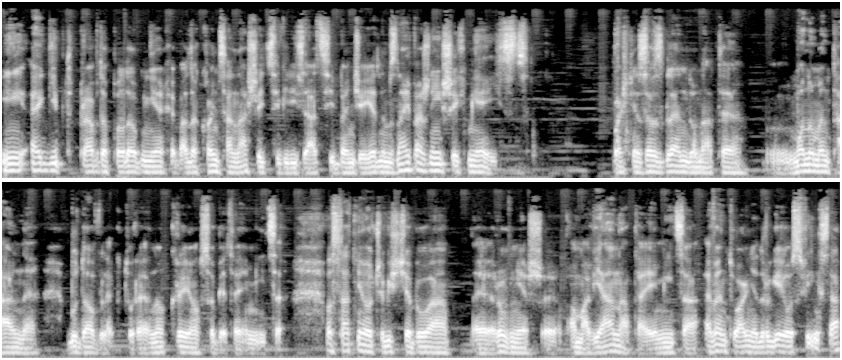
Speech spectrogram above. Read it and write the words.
i Egipt prawdopodobnie chyba do końca naszej cywilizacji będzie jednym z najważniejszych miejsc, właśnie ze względu na te monumentalne budowle, które no, kryją w sobie tajemnice. Ostatnio oczywiście była e, również e, omawiana tajemnica ewentualnie drugiego Sfinksa,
